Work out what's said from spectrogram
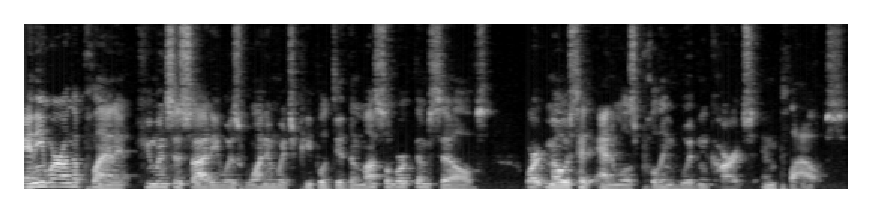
Anywhere on the planet, human society was one in which people did the muscle work themselves, or at most had animals pulling wooden carts and plows.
